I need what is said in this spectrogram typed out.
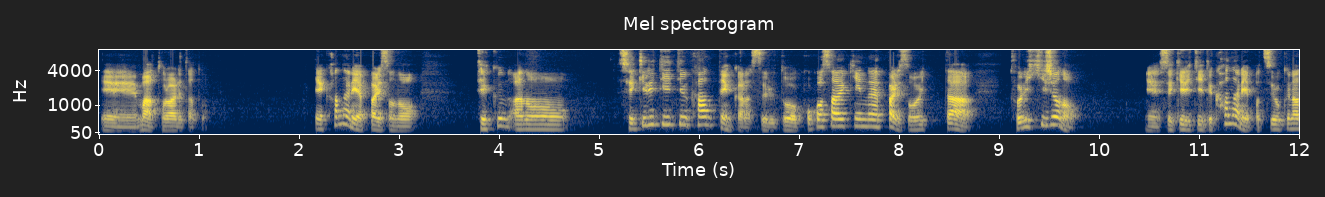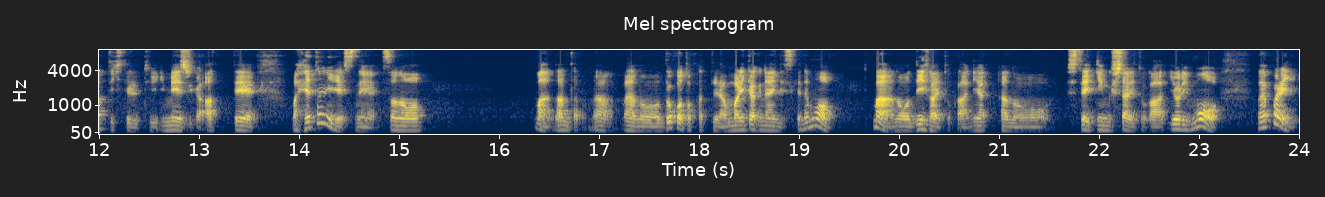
えー、まあ、取られたと。で、かなりやっぱりその、テク、あの、セキュリティという観点からすると、ここ最近のやっぱりそういった取引所のセキュリティってかなりやっぱ強くなってきてるというイメージがあって、まあ、下手にですね、その、まあなんだろうな、あの、どことかっていうのはあんまり言いたくないんですけども、まあ、あの、DeFi とかに、あの、ステーキングしたりとかよりも、やっぱり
